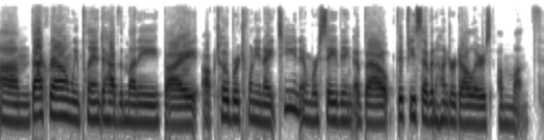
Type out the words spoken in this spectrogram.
Um, background, we plan to have the money by October 2019 and we're saving about $5,700 a month.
